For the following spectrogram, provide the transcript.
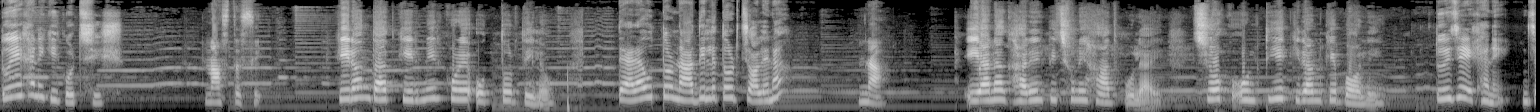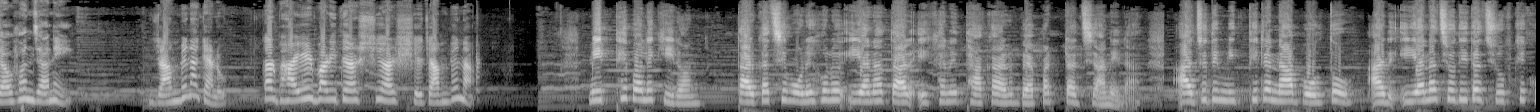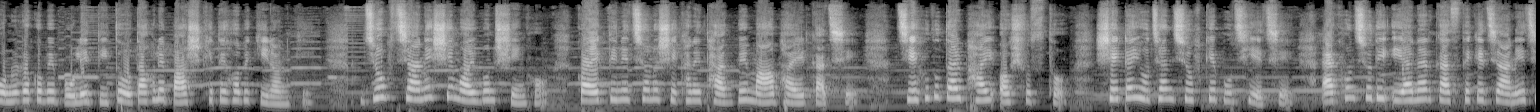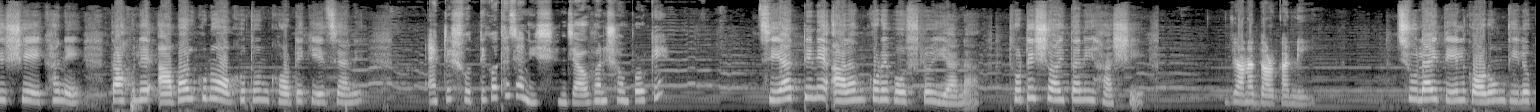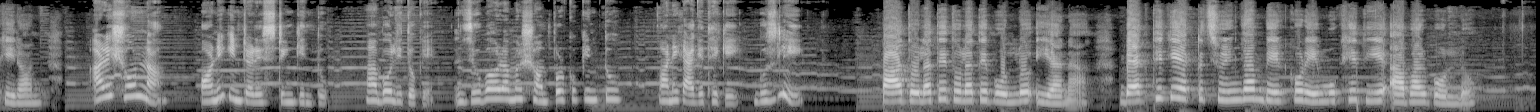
তুই এখানে কি করছিস? নাচতেছি। কিরণ দাঁত কিরমির করে উত্তর দিল। তেরা উত্তর না দিলে তোর চলে না? না। ইয়ানা ঘাড়ের পিছনে হাত বুলায় চোখ উল্টিয়ে কিরণকে বলে তুই যে এখানে জাউভান জানে। জানবে না কেন? তার ভাইয়ের বাড়িতে আসছি আর সে জানবে না। মিথ্যে বলে কিরণ তার কাছে মনে হলো ইয়ানা তার এখানে থাকার ব্যাপারটা জানে না। আর যদি মিথ্যেটা না বলতো, আর ইয়ানা যদি তার জুবকে কোনো রকমে বলে দিত, তাহলে বাস খেতে হবে কিরণকে। জুব জানে সে ময়মন সিংহ কয়েকদিনের জন্য সেখানে থাকবে মা ভাইয়ের কাছে। যেহেতু তার ভাই অসুস্থ, সেটাই উজান জুবকে বুঝিয়েছে। এখন যদি ইয়ানার কাছ থেকে জানে যে সে এখানে, তাহলে আবার কোনো অঘটন ঘটে কে জানে? একটা সত্যি কথা জানিস জাওভান সম্পর্কে? চেয়ার টেনে আরাম করে বসল ইয়ানা ঠোঁটে শয়তানি হাসি। জানার দরকার নেই। চুলায় তেল গরম দিল কিরণ। আরে শোন না অনেক ইন্টারেস্টিং কিন্তু। হ্যাঁ বলি তোকে যুবা ওর আমার সম্পর্ক কিন্তু অনেক আগে থেকেই বুঝলি? পা দোলাতে দোলাতে বলল ইয়ানা ব্যাগ থেকে একটা চুইংগাম বের করে মুখে দিয়ে আবার বলল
